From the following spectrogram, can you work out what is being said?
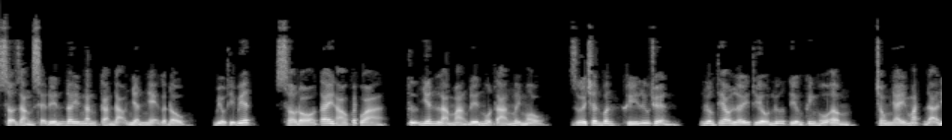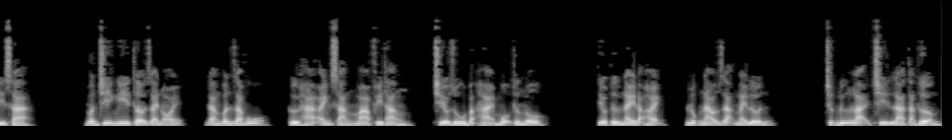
sợ rằng sẽ đến đây ngăn cản đạo nhân nhẹ gật đầu, biểu thị biết, sau đó tay áo quét qua, tự nhiên là mang đến một áng mây màu, dưới chân vân khí lưu chuyển, nương theo lấy thiếu nữ tiếng kinh hô âm, trong nháy mắt đã đi xa. Vân chi nghi thở dài nói, đang vân ra vũ, cử hạ ánh sáng mà phi thăng, chiều du bắc hải mộ thương nô. Tiểu tử này đạo hạnh, lúc nào dạng này lớn? Trước nữ lại chỉ là tán thưởng,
